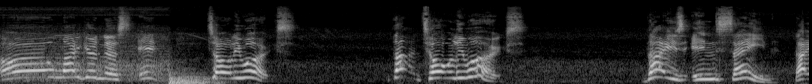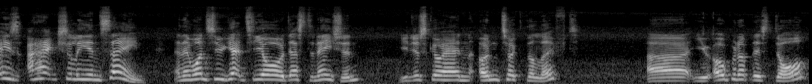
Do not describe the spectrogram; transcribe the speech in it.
Oh my goodness, it totally works. That totally works. That is insane. That is actually insane. And then once you get to your destination, you just go ahead and untuck the lift. Uh, you open up this door.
